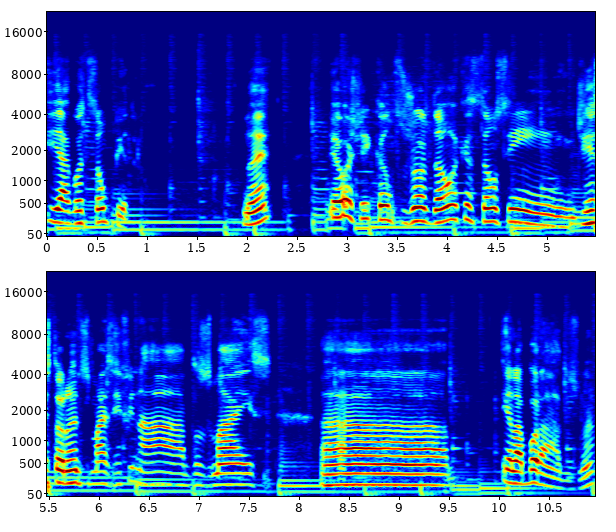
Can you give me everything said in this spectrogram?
e Águas de São Pedro, não é? Eu achei Campos do Jordão a questão assim, de restaurantes mais refinados, mais ah, elaborados, né?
